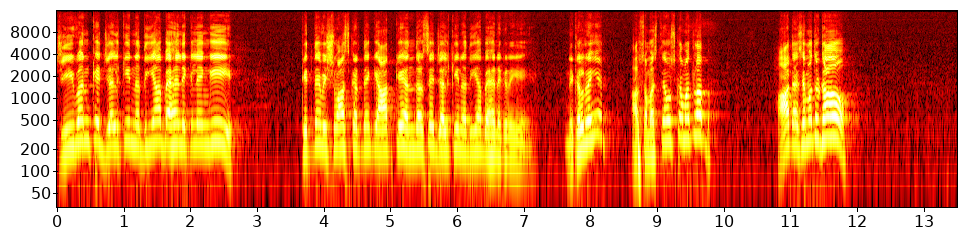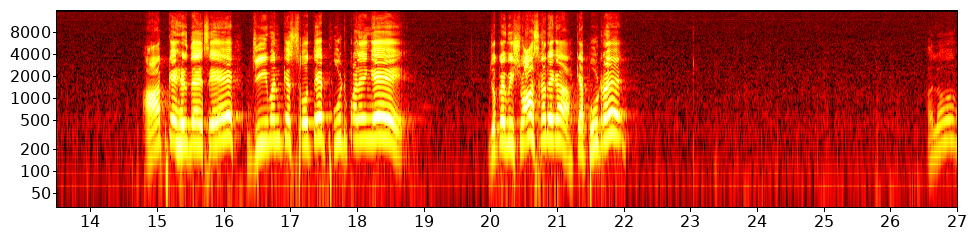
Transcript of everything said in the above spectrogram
जीवन के जल की नदियाँ बह निकलेंगी। कितने विश्वास करते हैं कि आपके अंदर से जल की नदियाँ बह निकलेंगी निकल रही हैं? आप समझते हैं उसका मतलब? हाथ ऐसे मत उठाओ। आपके हृदय से जीवन के सोते फूट पड़ेंगे। जो कोई विश्वास करेगा, क्या फूट रहे हैं? हेलो?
